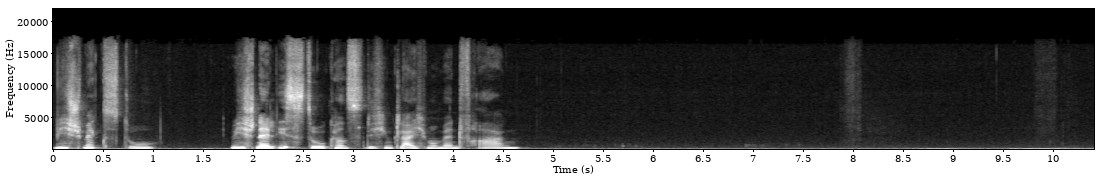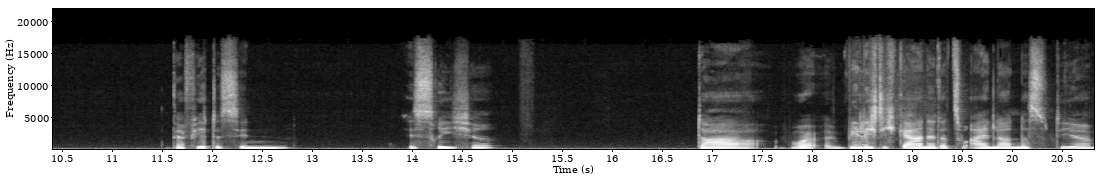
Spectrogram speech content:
Wie schmeckst du? Wie schnell isst du, kannst du dich im gleichen Moment fragen. Der vierte Sinn ist Rieche. Da will ich dich gerne dazu einladen, dass du dir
